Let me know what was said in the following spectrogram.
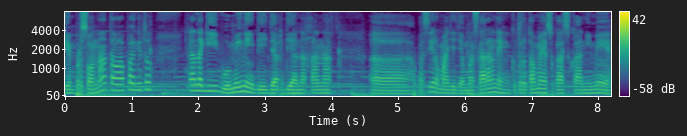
game persona atau apa gitu. Kan lagi booming nih di di anak-anak uh, apa sih remaja zaman sekarang deh terutama yang suka-suka anime ya.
